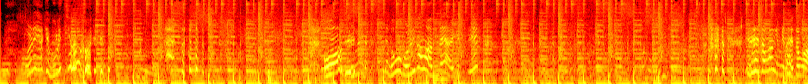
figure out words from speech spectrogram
원래 이렇게 물이 튀는 거예요. 와, 재밌는데. 근데 너무 멀리 가면 안 돼, 알겠지? 지금 해적왕입니다, 해적왕.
